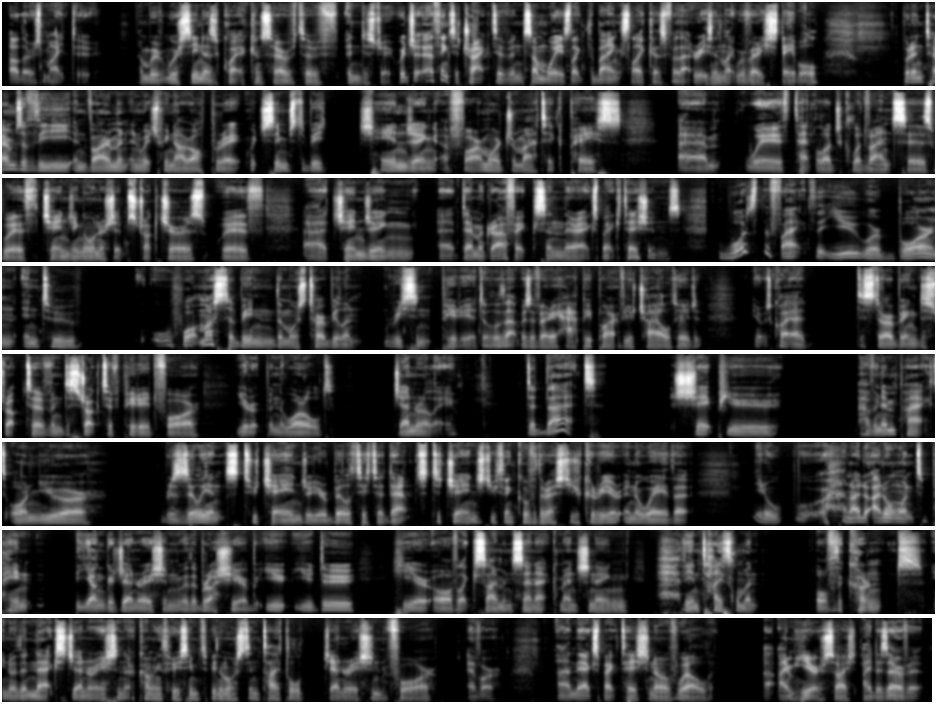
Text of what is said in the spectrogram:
others might do and we're, we're seen as quite a conservative industry, which I think is attractive in some ways. Like the banks like us for that reason, like we're very stable. But in terms of the environment in which we now operate, which seems to be changing at a far more dramatic pace, um, with technological advances, with changing ownership structures, with uh, changing uh, demographics and their expectations. Was the fact that you were born into what must have been the most turbulent recent period, although that was a very happy part of your childhood, it was quite a disturbing, disruptive, and destructive period for Europe and the world generally. Did that shape you, have an impact on your resilience to change or your ability to adapt to change, do you think, over the rest of your career in a way that, you know, and I, I don't want to paint the younger generation with a brush here, but you you do hear of like Simon Sinek mentioning the entitlement of the current, you know, the next generation that are coming through seem to be the most entitled generation for ever, and the expectation of well, I'm here, so I, I deserve it,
